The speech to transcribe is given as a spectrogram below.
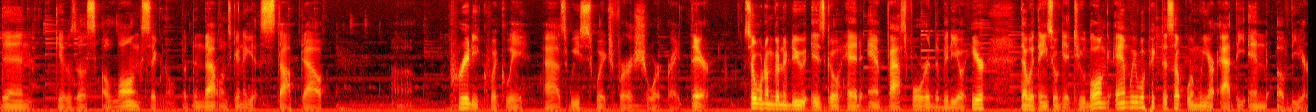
then gives us a long signal. But then that one's going to get stopped out uh, pretty quickly as we switch for a short right there. So what I'm going to do is go ahead and fast forward the video here. That way things will get too long and we will pick this up when we are at the end of the year.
